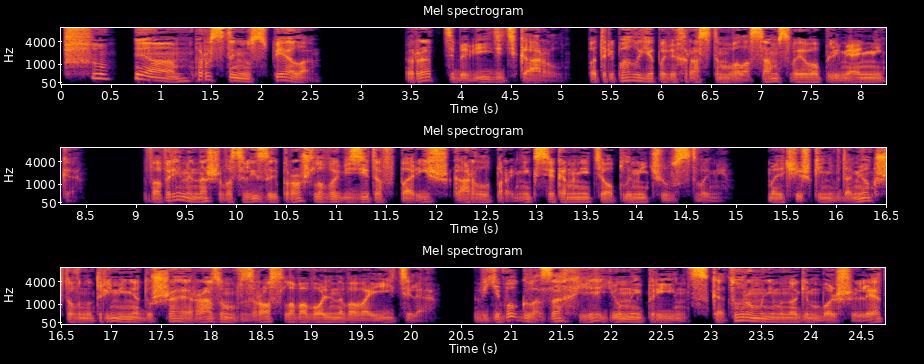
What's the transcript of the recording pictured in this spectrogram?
«Фу, «Я просто не успела». «Рад тебя видеть, Карл», — потрепал я по вихрастым волосам своего племянника. Во время нашего с Лизой прошлого визита в Париж Карл проникся ко мне теплыми чувствами. Мальчишке невдомек, что внутри меня душа и разум взрослого вольного воителя. В его глазах я юный принц, которому немногим больше лет,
